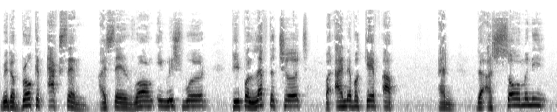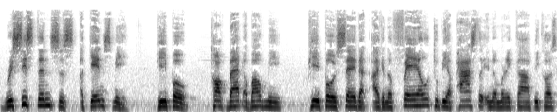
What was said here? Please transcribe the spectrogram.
with a broken accent. I say wrong English word. People left the church, but I never gave up. And there are so many resistances against me. People talk bad about me. People say that I'm gonna fail to be a pastor in America because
